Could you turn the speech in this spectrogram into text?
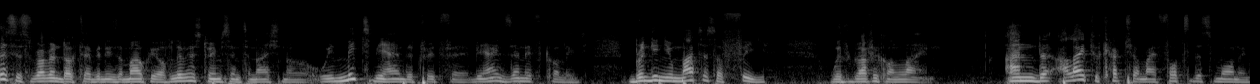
This is Reverend Dr. Ebenezer Markwei of Living Streams International. We meet behind the trade fair, behind Zenith College, bringing you matters of faith with Graphic Online. And uh, I like to capture my thoughts this morning.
